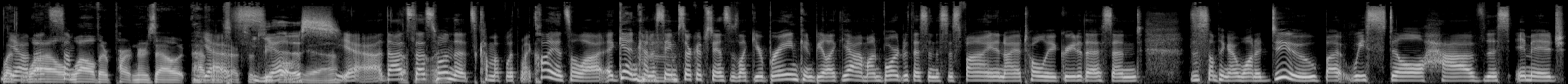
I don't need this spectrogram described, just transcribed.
Like Yeah, that's while some- while their partner's out having Yes. sex with people. Yes. Yeah. Yeah, that's that's one that's come up with my clients a lot. Again, kind of mm-hmm. same circumstances. Like your brain can be like, "Yeah, I'm on board with this, and this is fine, and I totally agree to this, and this is something I want to do." But we still have this image,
